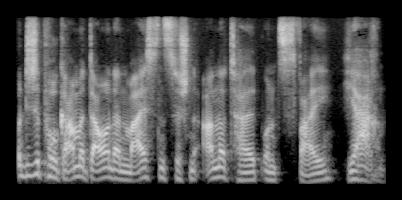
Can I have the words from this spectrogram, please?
Und diese Programme dauern dann meistens zwischen anderthalb und zwei Jahren.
